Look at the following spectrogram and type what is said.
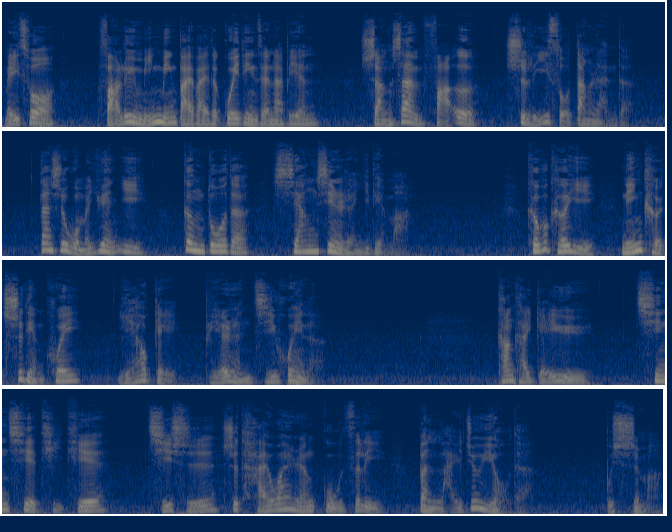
没错，法律明明白白的规定在那边，赏善罚恶是理所当然的。但是我们愿意更多的相信人一点吗？可不可以？宁可吃点亏，也要给别人机会呢。慷慨给予、亲切体贴，其实是台湾人骨子里本来就有的，不是吗？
